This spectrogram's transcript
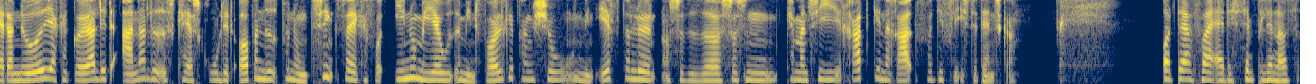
er der noget, jeg kan gøre lidt anderledes? Kan jeg skrue lidt op og ned på nogle ting, så jeg kan få endnu mere ud af min folkepension, min efterløn osv.? Så sådan kan man sige ret generelt for de fleste danskere. Og derfor er det simpelthen også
